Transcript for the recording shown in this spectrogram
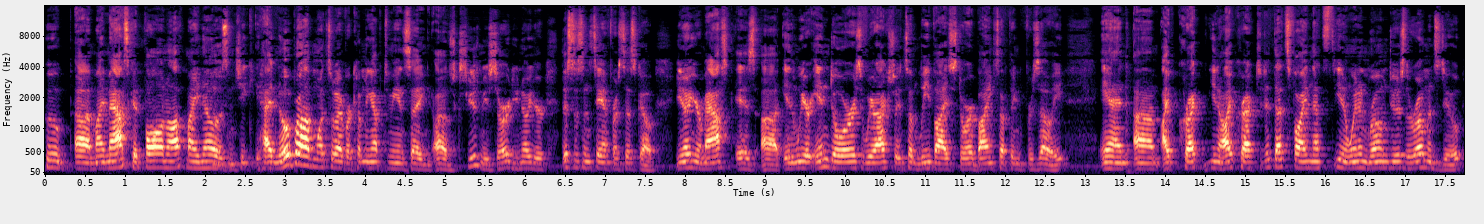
who uh, my mask had fallen off my nose, and she had no problem whatsoever coming up to me and saying, uh, "Excuse me, sir, do you know your this is in San Francisco? You know your mask is uh, in. We are indoors. We are actually in some Levi's store buying something for Zoe." And um, I correct, you know, I corrected it. That's fine. That's you know, when in Rome, do as the Romans do.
